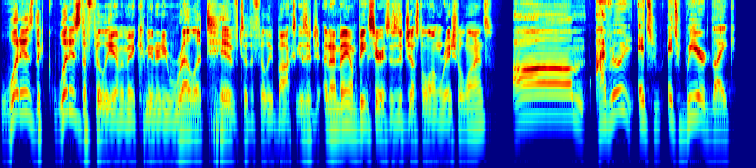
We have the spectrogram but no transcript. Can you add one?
what is the what is the Philly MMA community relative to the Philly boxing? Is it and I'm being, I'm being serious, is it just along racial lines? Um, I really, it's it's weird. Like,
